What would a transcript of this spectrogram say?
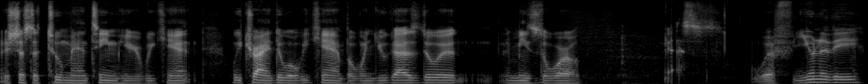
it's just a two man team here. We can't. We try and do what we can, but when you guys do it, it means the world. Yes. With unity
